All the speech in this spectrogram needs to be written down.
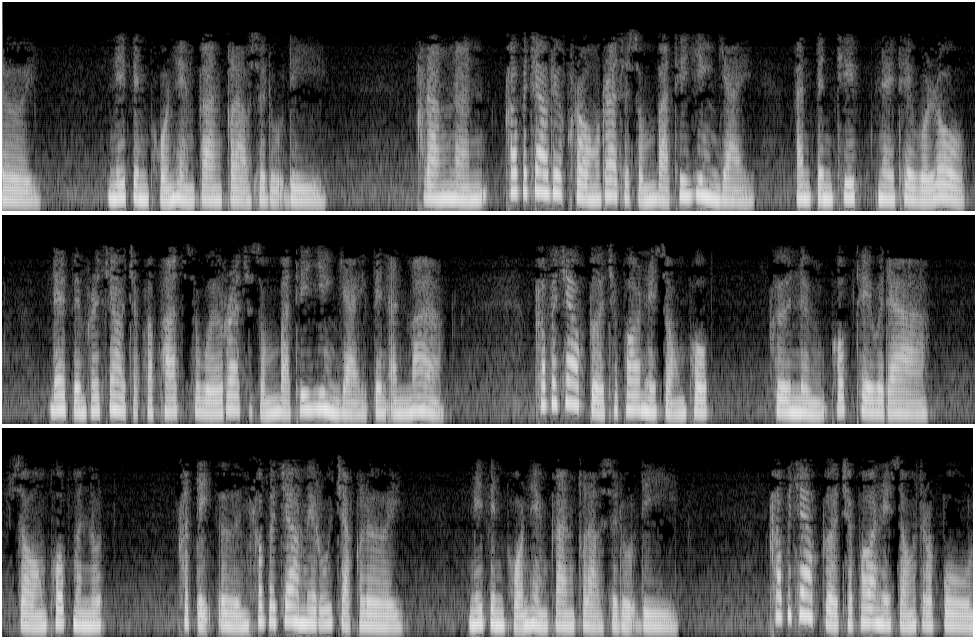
เลย นี้เป็นผลแห่งการกล่าวสดุดี ครั้งนั้นข้าพเจ้าได้ครองราชสมบัติที่ยิ่งใหญ่ อันเป็นทิพย์ในเทวโลก ได้เป็นพระเจ้าจักรพรรดิสวยราชสมบัติที่ยิ่งใหญ่เป็นอันมากข้าพเจ้าเกิดเฉพาะในสองภพ คือหนึ่งภพเทวดาสองภพมนุษย์ คติอื่นข้าพเจ้าไม่รู้จักเลย นี้เป็นผลแห่งการกล่าวสดุดีข้าพเจ้าเกิดเฉพาะในสองตระกูล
